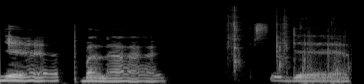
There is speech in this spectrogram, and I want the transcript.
Нет, блядь. Нет.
